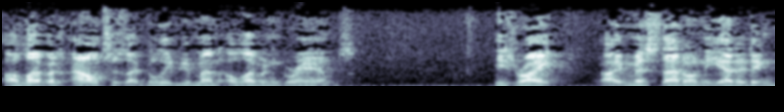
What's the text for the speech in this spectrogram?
11 ounces. I believe you meant 11 grams. He's right. I missed that on the editing.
